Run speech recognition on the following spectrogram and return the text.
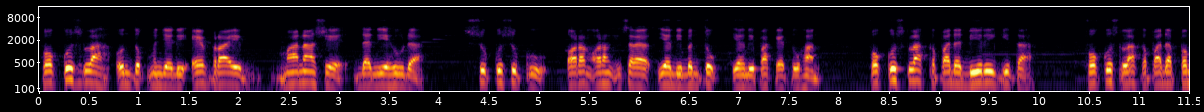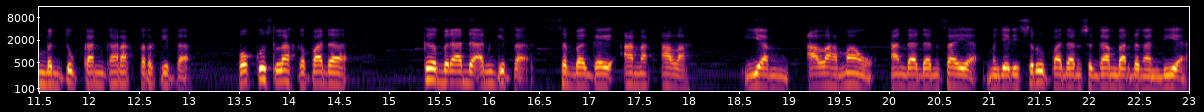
fokuslah untuk menjadi Efraim, Manasye, dan Yehuda, suku-suku orang-orang Israel yang dibentuk, yang dipakai Tuhan. Fokuslah kepada diri kita, fokuslah kepada pembentukan karakter kita, fokuslah kepada keberadaan kita sebagai anak Allah yang Allah mau Anda dan saya menjadi serupa dan segambar dengan Dia,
